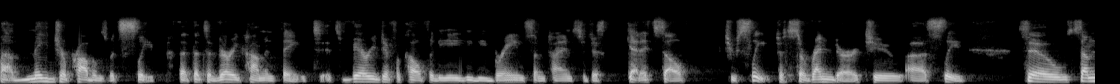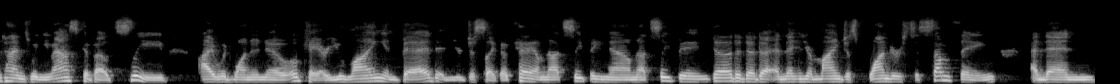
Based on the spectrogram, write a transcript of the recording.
uh, major problems with sleep. That that's a very common thing. It's very difficult for the ADD brain sometimes to just get itself to sleep, to surrender to uh, sleep. So sometimes when you ask about sleep, I would want to know, okay, are you lying in bed and you're just like, okay, I'm not sleeping now, I'm not sleeping, da da da da, and then your mind just wanders to something, and then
